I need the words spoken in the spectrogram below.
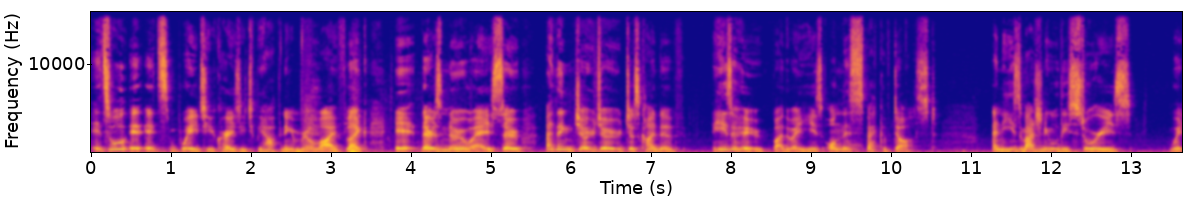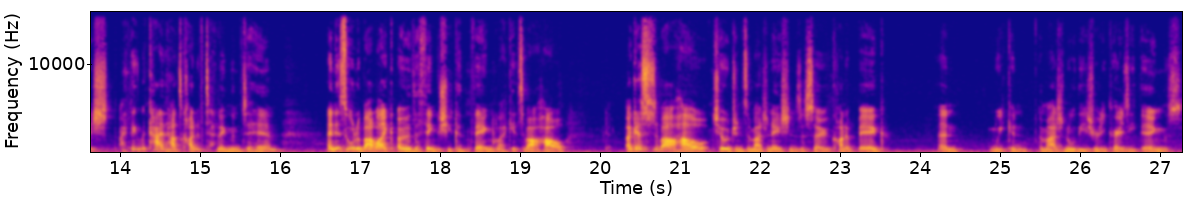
it's all it, it's way too crazy to be happening in real life. Like it, there's no way. So I think Jojo just kind of he's a who by the way. He's on this speck of dust, and he's imagining all these stories which I think the Cat in the Hat's kind of telling them to him. And it's all about like, oh, the things you can think. Like it's about how I guess it's about how children's imaginations are so kind of big and we can imagine all these really crazy things.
